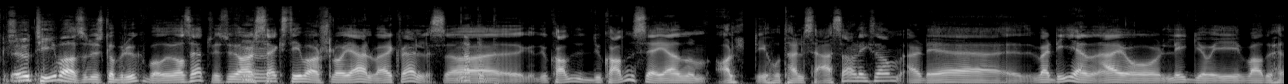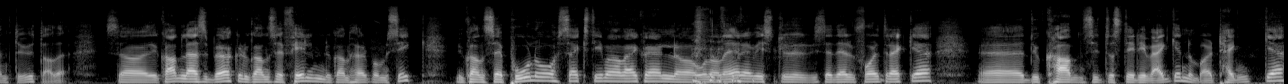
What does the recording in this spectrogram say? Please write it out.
Det er jo timer som du skal bruke på det uansett. Hvis du har seks timer å slå i hjel hver kveld, så du kan, du kan se gjennom alt i Hotell Cæsar, liksom. Er det Verdien er jo, ligger jo i hva du henter ut av det. Så du kan lese bøker, du kan se film, du kan høre på musikk. Du kan se porno seks timer hver kveld og onanere hvis, du, hvis det er det du foretrekker. Uh, du kan sitte og stirre i veggen og bare tenke.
